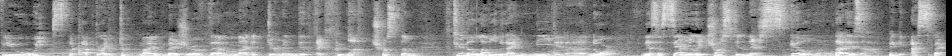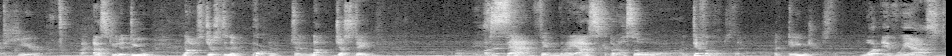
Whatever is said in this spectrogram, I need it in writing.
few weeks, but after I took my measure of them, I determined that I could not trust them to the level that I needed, uh, nor necessarily trust in their skill level. That is a big aspect here. I ask you to do not just an important and not just a a sad thing that I ask, but also a difficult thing, a dangerous thing. What if we asked,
